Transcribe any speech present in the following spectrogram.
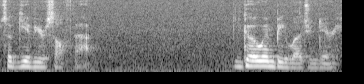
So give yourself that. Go and be legendary.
